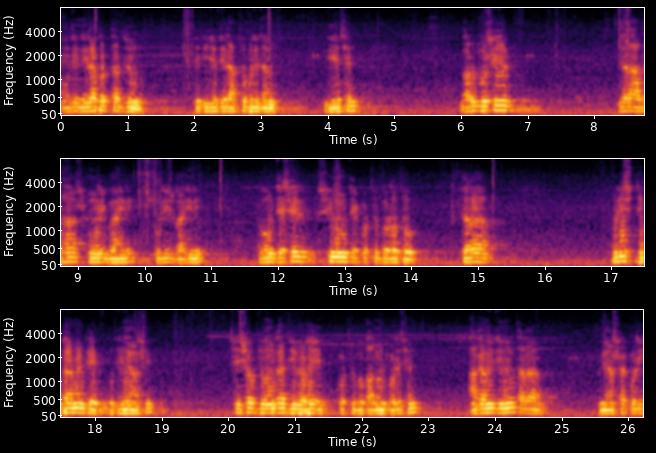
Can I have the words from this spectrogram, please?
আমাদের নিরাপত্তার জন্য নিজেদের আত্মবলিদান দিয়েছেন। ভারতবর্ষের যারা আধা সামরিক বাহিনী, পুলিশ বাহিনী এবং দেশের সীমান্তে কর্তব্যরত যারা পুলিশ ডিপার্টমেন্টের অধীনে আসে সেই সব জওয়ানরা যেভাবে কর্তব্য পালন করেছেন, আগামী দিনেও তারা আমি আশা করি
